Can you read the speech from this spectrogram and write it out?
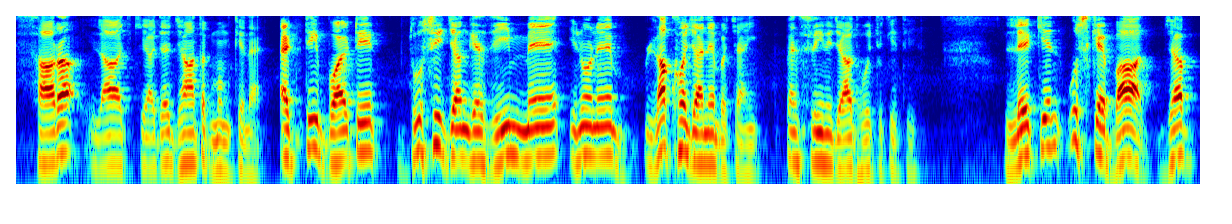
सारा इलाज किया जाए जहाँ तक मुमकिन है। एंटीबायोटिक दूसरी जंग अजीम में इन्होंने लाखों जानें बचाई। पेंसिलिन ईजाद हो चुकी थी। लेकिन उसके बाद जब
